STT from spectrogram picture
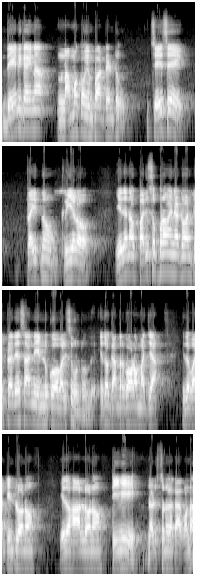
దేనికైనా నమ్మకం ఇంపార్టెంట్. చేసే ప్రయత్నం క్రియలో ఏదైనా పరిశుభ్రమైనటువంటి ప్రదేశాన్ని ఎన్నుకోవలసి ఉంటుంది. ఏదో గందరగోళం మధ్య ఏదో వంటింట్లోనో ఏదో హాల్లోనో టీవీ నడుస్తున్నగా కాకుండా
